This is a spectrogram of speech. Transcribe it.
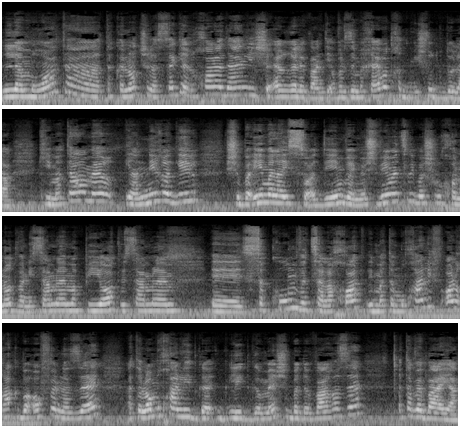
למרות התקנות של הסגר, יכול עדיין להישאר רלוונטי, אבל זה מחייב אותך גמישות גדולה. כי אם אתה אומר, אני רגיל שבאים אליי סועדים, והם יושבים אצלי בשולחנות, ואני שם להם מפיות ושם להם אה, סכו"ם וצלחות, אם אתה מוכן לפעול רק באופן הזה, אתה לא מוכן להתג... להתגמש בדבר הזה, אתה בבעיה.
